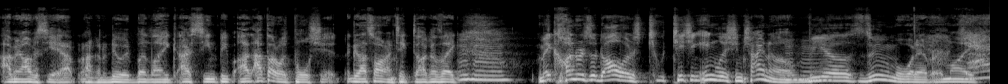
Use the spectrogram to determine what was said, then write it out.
I mean, obviously, I'm not going to do it, but like, I've seen people. I, I thought it was bullshit. Like, I saw it on TikTok. I was like, Mm-hmm. make hundreds of dollars to teaching English in China via Zoom or whatever. I'm like, yeah,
